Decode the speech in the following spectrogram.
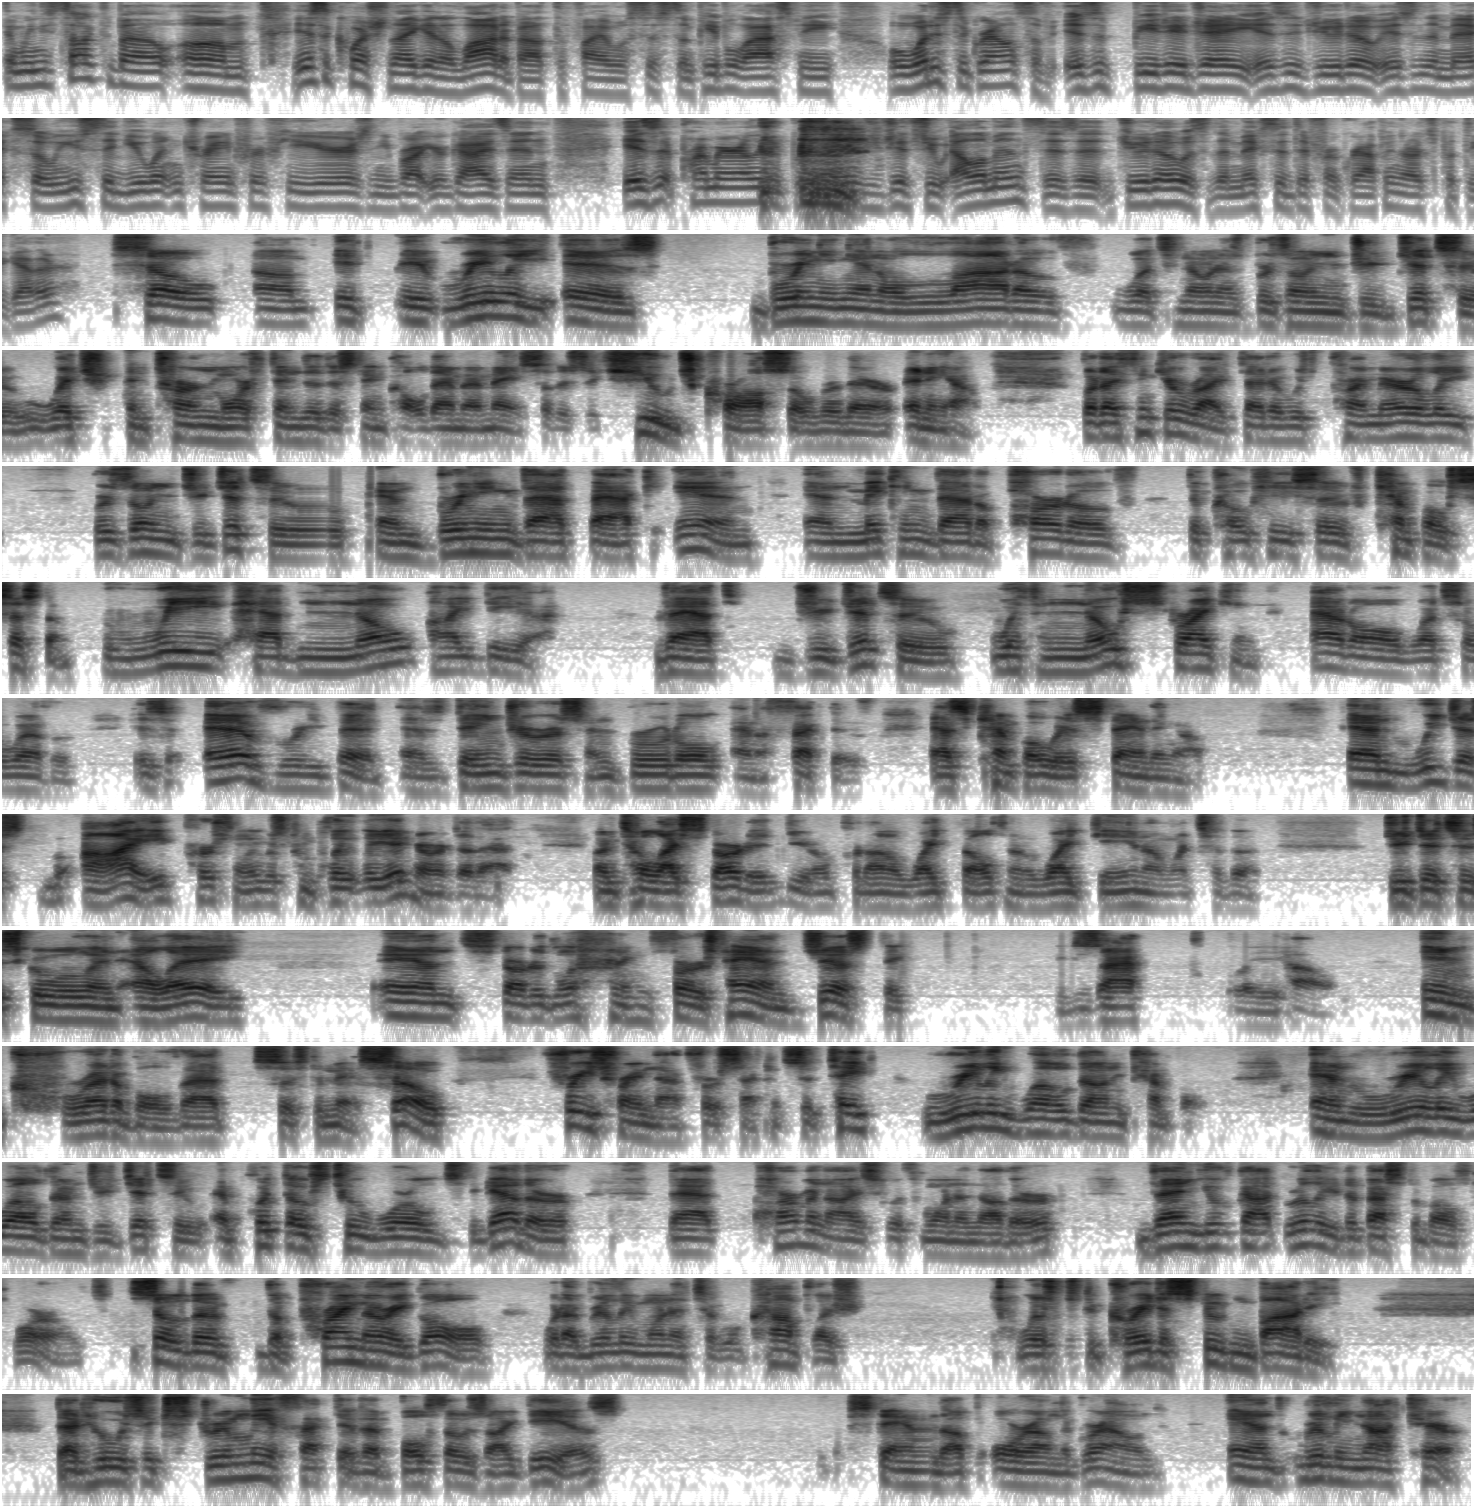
And when you talked about, um, is a question I get a lot about the 5 system. People ask me, well, what is the ground stuff? Is it BJJ? Is it judo? Is it the mix? So you said you went and trained for a few years and you brought your guys in. Is it primarily Brazilian Jiu-Jitsu elements? Is it judo? Is it a mix of different grappling arts put together? So um, it, it really is bringing in a lot of what's known as Brazilian Jiu Jitsu, which in turn morphed into this thing called MMA. So there's a huge crossover there, anyhow. But I think you're right that it was primarily Brazilian Jiu Jitsu and bringing that back in and making that a part of the cohesive Kempo system. We had no idea that Jiu Jitsu, with no striking at all whatsoever, is every bit as dangerous and brutal and effective as Kempo is standing up. And we just, I personally was completely ignorant of that until I started, you know, put on a white belt and a white gi, and I went to the jiu-jitsu school in LA and started learning firsthand just exactly how incredible that system is. So freeze frame that for a second. So take really well done Kempo and really well done jiu-jitsu and put those two worlds together that harmonize with one another then you've got really the best of both worlds so the the primary goal what i really wanted to accomplish was to create a student body that who is extremely effective at both those ideas, stand up or on the ground, and really not care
